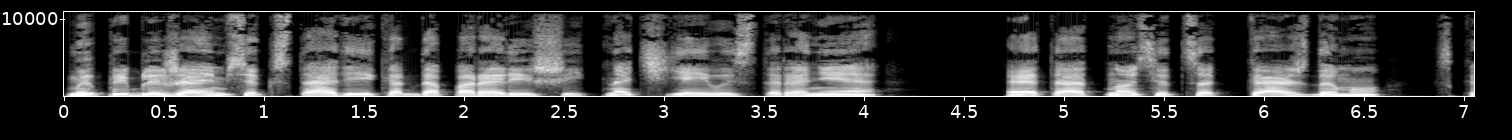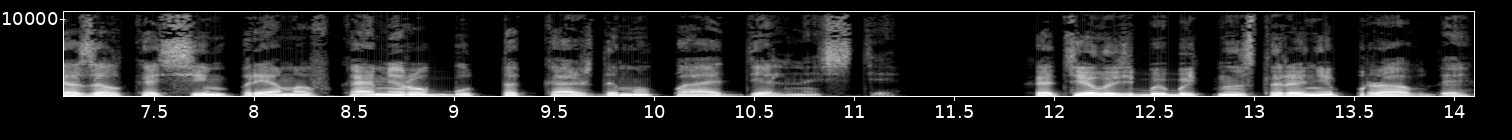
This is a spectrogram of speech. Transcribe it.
Мы приближаемся к стадии, когда пора решить, на чьей вы стороне. Это относится к каждому, сказал Касим прямо в камеру, будто каждому по отдельности. Хотелось бы быть на стороне правды,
